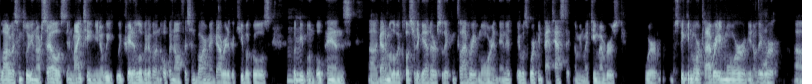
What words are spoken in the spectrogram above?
a lot of us including ourselves in my team you know we we created a little bit of an open office environment got rid of the cubicles mm-hmm. put people in bullpens uh, got them a little bit closer together so they can collaborate more. And, and it, it was working fantastic. I mean, my team members were speaking more, collaborating more. You know, they yeah. were uh,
